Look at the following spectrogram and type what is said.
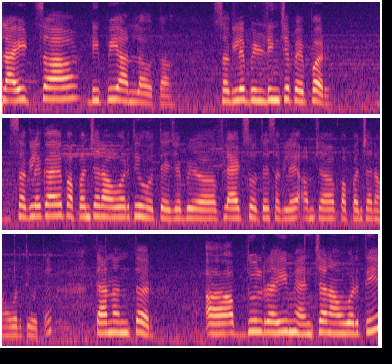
लाईटचा डी पी आणला होता. सगळे बिल्डिंगचे पेपर सगळे काय पप्पांच्या नावावरती होते. जे बि फ्लॅट्स होते सगळे आमच्या पप्पांच्या नावावरती होते. त्यानंतर अब्दुल रहीम ह्यांच्या नावावरती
